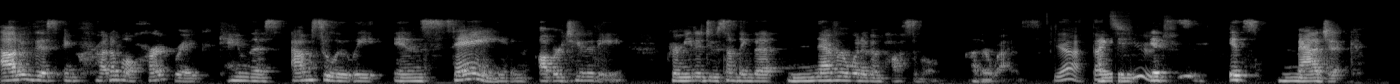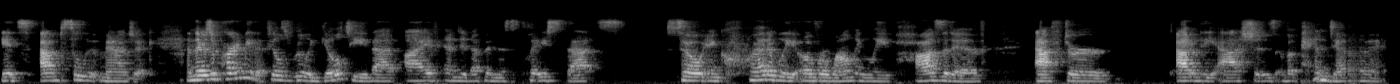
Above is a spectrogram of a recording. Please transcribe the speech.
out of this incredible heartbreak came this absolutely insane opportunity for me to do something that never would have been possible otherwise. Yeah, that's I mean, huge. It's it's magic. It's absolute magic. And there's a part of me that feels really guilty that I've ended up in this place that's so incredibly overwhelmingly positive after out of the ashes of a pandemic.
